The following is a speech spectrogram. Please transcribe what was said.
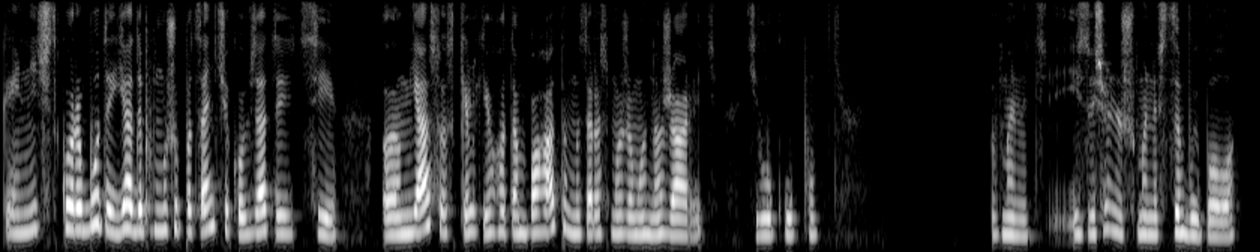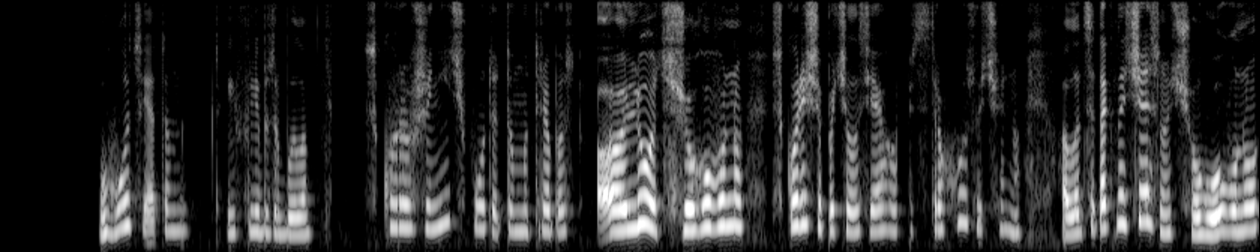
Окей, ніч скоро буде, я допоможу пацанчику взяти ці е, м'ясо, оскільки його там багато, ми зараз можемо нажарити цілу купу. В мене, і звичайно ж, в мене все випало. Ого, це я там такий фліп зробила. Скоро вже ніч буде, тому треба. Алло, чого воно скоріше почалося? Я його підстрахую, звичайно. Але це так нечесно, чого воно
